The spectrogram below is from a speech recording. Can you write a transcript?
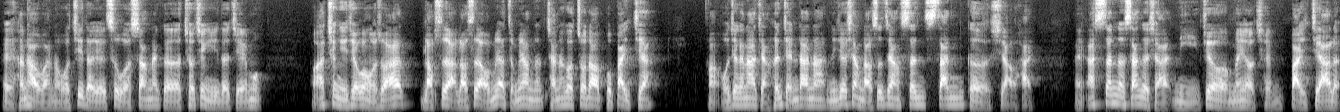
哎，很好玩的。我记得有一次我上那个邱庆怡的节目啊，庆怡就问我说啊，老师啊，老师啊，我们要怎么样能才能够做到不败家？啊，我就跟他讲，很简单呐，你就像老师这样生三个小孩，哎啊，生了三个小孩，你就没有钱败家了，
